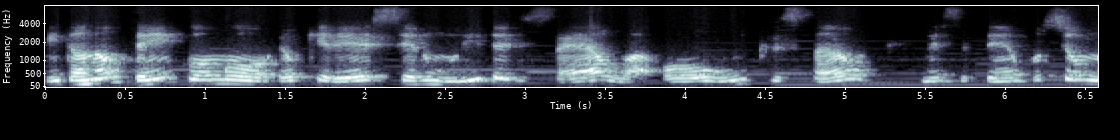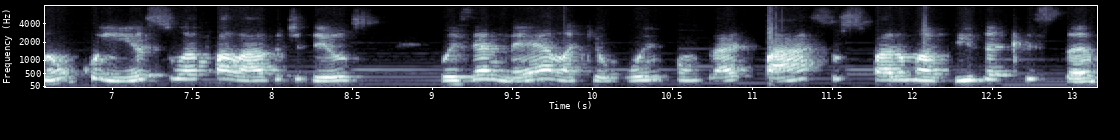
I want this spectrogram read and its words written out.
Então não tem como eu querer ser um líder de célula ou um cristão nesse tempo se eu não conheço a palavra de Deus, pois é nela que eu vou encontrar passos para uma vida cristã.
